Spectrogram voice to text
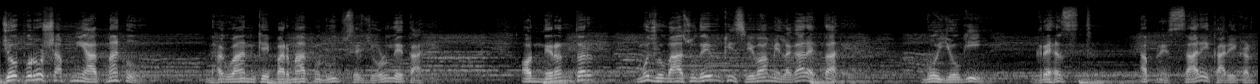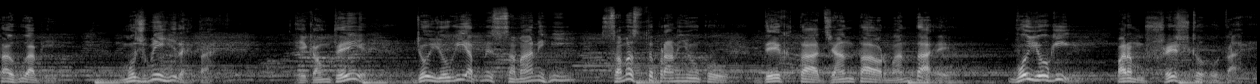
जो पुरुष अपनी आत्मा को भगवान के परमात्म रूप से जोड़ लेता है और निरंतर मुझ वासुदेव की सेवा में लगा रहता है वो योगी गृहस्थ अपने सारे कार्य करता हुआ भी मुझमें ही रहता है। एक जो योगी अपने समान ही समस्त प्राणियों को देखता, जानता और मानता है, वो योगी परम श्रेष्ठ होता है।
